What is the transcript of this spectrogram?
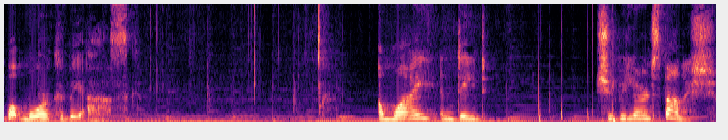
What more could we ask? And why, indeed, should we learn Spanish?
